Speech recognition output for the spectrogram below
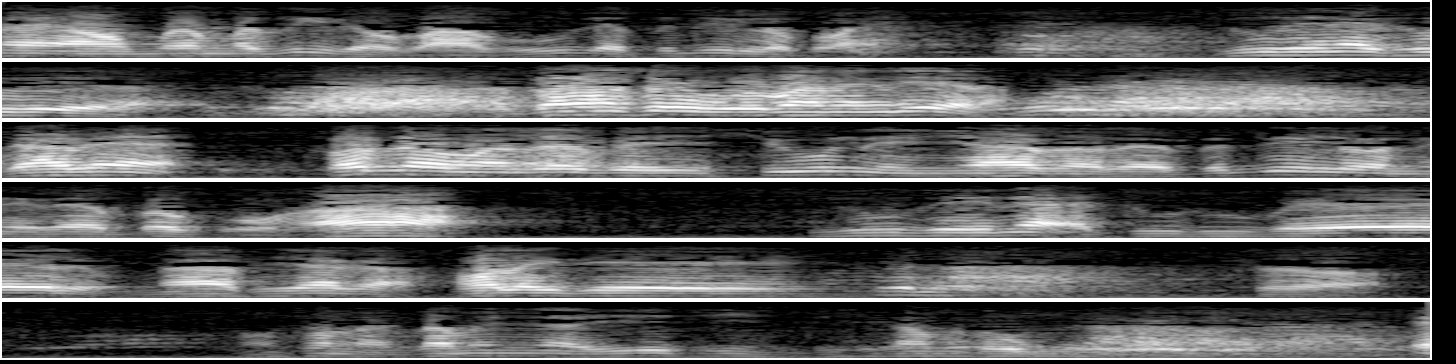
နိုင်အောင်ပဲမသိတော့ပါဘူးတဲ့တတိလွတ်သွားရင်လူတွေနဲ့ထူးသေးရလားအကောင်းဆုံးဝေဖန်နိုင်ရလားဒါဖြင့်သောတဝန်လည်းပဲရှူးနေ냐တော့လေတတိလွတ်နေတဲ့ပုဂ္ဂိုလ်ဟာ လူတွေနဲ့အတူတူပဲလို့ငါဘုရားကဟောလိုက်တယ်ဆိုတော့အောင်ဆုံးလာကမင်းကြီးရေးကြည့်ဒီကမသုံးဘူးအ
